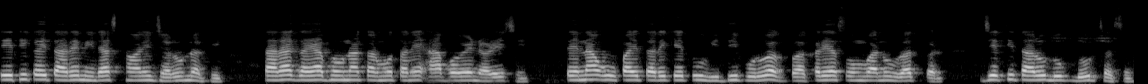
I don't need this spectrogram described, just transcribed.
તેથી કંઈ તારે નિરાશ થવાની જરૂર નથી. તારા ગયા ભવના કર્મો તને આ ભવે નડે છે. તેના ઉપાય તરીકે તું વિધિપૂર્વક ભાખરિયા સોમવારનું વ્રત કર, જેથી તારું દુઃખ દૂર થશે.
